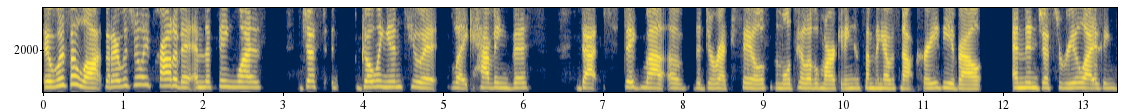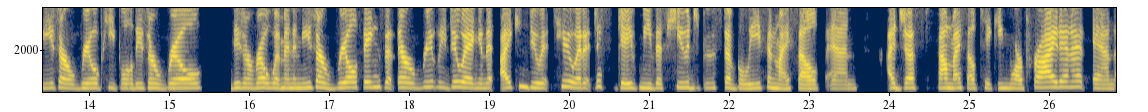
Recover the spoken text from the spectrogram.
It was a lot, but I was really proud of it. And the thing was just uh, going into it, like having this, that stigma of the direct sales, the multi level marketing, and something I was not crazy about. And then just realizing these are real people, these are real these are real women and these are real things that they're really doing and I can do it too and it just gave me this huge boost of belief in myself and I just found myself taking more pride in it and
